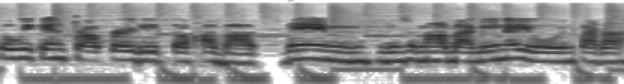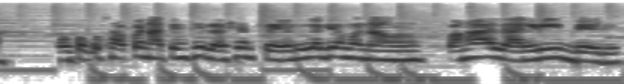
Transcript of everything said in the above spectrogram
so we can properly talk about them. Dun sa mga bagay na yun, para kung pag-usapan natin sila, syempre, lagyan mo ng pangalan, label.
